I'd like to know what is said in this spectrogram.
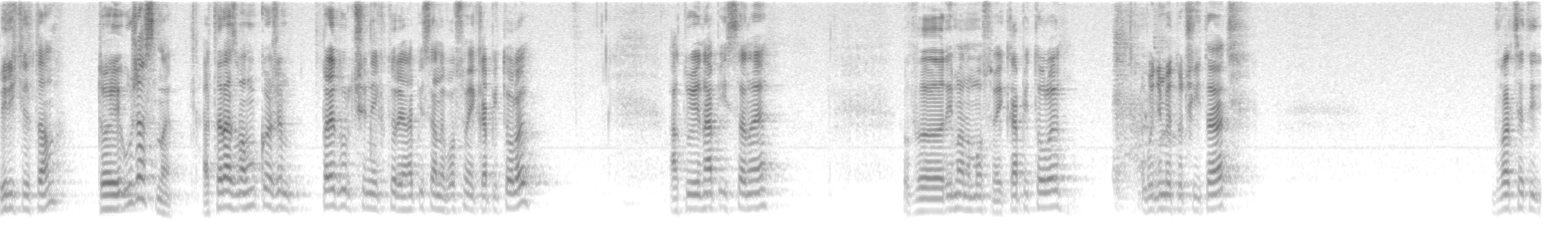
Vidíte to tam? To je úžasné. A teraz vám ukážem predurčenie, ktoré je napísané v 8. kapitole. A tu je napísané v Rímanom 8. kapitole. Budeme to čítať. 29.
